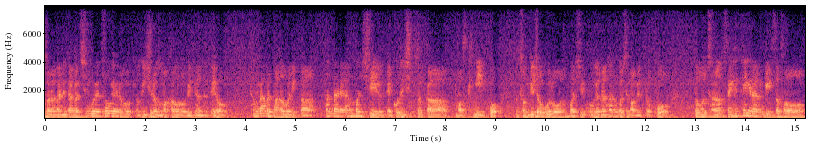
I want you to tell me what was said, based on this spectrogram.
돌아다니다가 친구의 소개로 경희실용 음악학원 오게 되었는데요. 상담을 받아보니까 한 달에 한 번씩 레코딩 실습과 버스킹이 있고 또 정기적으로 한 번씩 공연을 하는 것이 마음에 들었고 또 장학생 혜택이라는 게 있어서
